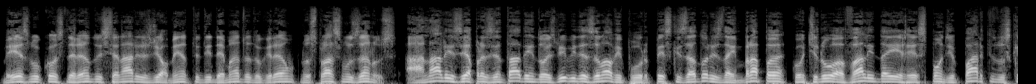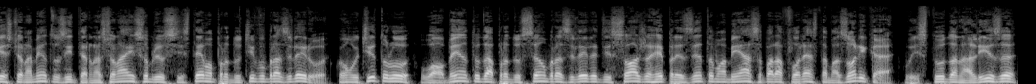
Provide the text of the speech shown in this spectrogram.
mesmo considerando os cenários de aumento de demanda do grão nos próximos anos. A análise apresentada em 2019 por pesquisadores da Embrapa continua válida e responde parte dos questionamentos internacionais sobre o sistema produtivo brasileiro, com o título O aumento da produção brasileira de soja representa uma ameaça para a floresta amazônica. O estudo analisa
